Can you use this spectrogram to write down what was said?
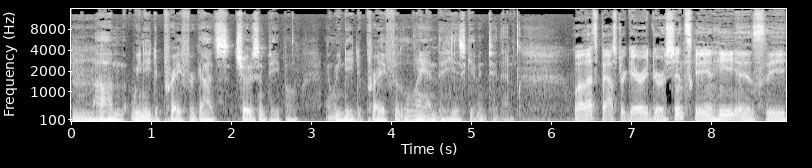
Mm. Um, we need to pray for God's chosen people, and we need to pray for the land that He has given to them. Well, that's Pastor Gary Derechinsky, and he is the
